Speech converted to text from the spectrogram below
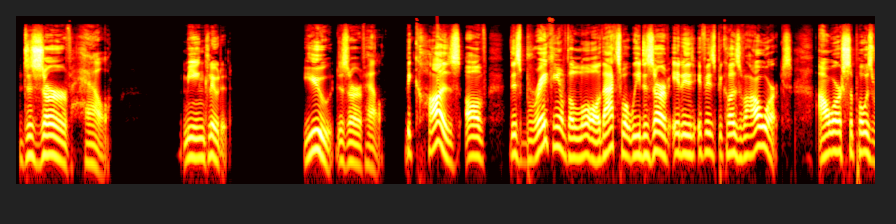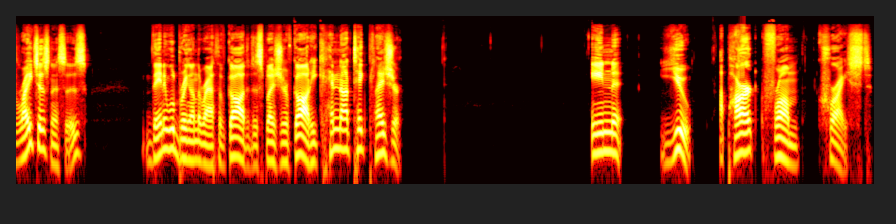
Deserve hell. Me included. You deserve hell. Because of this breaking of the law, that's what we deserve. It is if it's because of our works, our supposed righteousnesses, then it will bring on the wrath of God, the displeasure of God. He cannot take pleasure in you apart from Christ.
